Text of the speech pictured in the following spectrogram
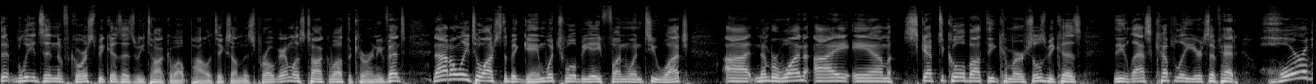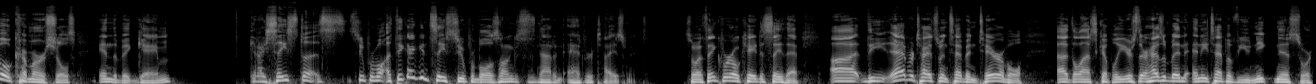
that bleeds in, of course, because as we talk about politics on this program, let's talk about the current events. Not only to watch the big game, which will be a fun one to watch. Uh, number one, I am skeptical about the commercials because the last couple of years have had horrible commercials in the big game. Can I say st- Super Bowl? I think I can say Super Bowl as long as it's not an advertisement. So I think we're okay to say that. Uh, the advertisements have been terrible uh, the last couple of years. There hasn't been any type of uniqueness or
